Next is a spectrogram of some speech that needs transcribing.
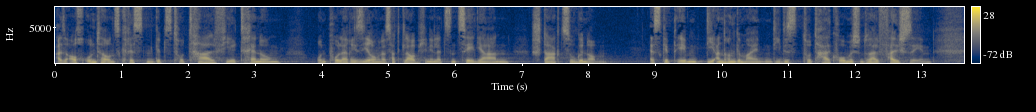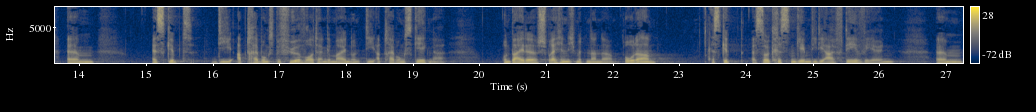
Also auch unter uns Christen gibt es total viel Trennung und Polarisierung. Das hat, glaube ich, in den letzten zehn Jahren stark zugenommen. Es gibt eben die anderen Gemeinden, die das total komisch und total falsch sehen. Ähm, es gibt die Abtreibungsbefürworter in Gemeinden und die Abtreibungsgegner. Und beide sprechen nicht miteinander. Oder es gibt, es soll Christen geben, die die AfD wählen. Ähm,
